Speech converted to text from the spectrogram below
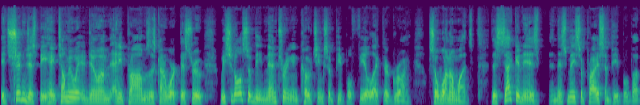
It shouldn't just be, hey, tell me what you're doing, any problems, let's kind of work this through. We should also be mentoring and coaching so people feel like they're growing. So one on ones. The second is, and this may surprise some people, but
